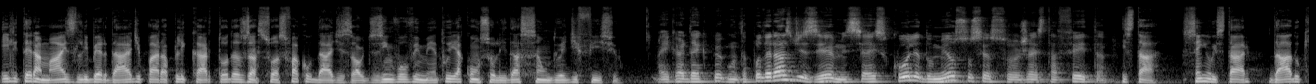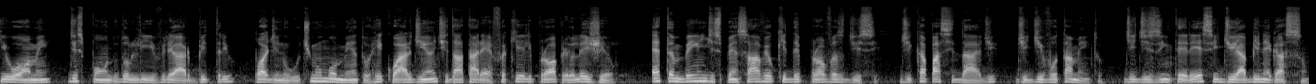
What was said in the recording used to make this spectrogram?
ele terá mais liberdade para aplicar todas as suas faculdades ao desenvolvimento e à consolidação do edifício. Aí Kardec pergunta: Poderás dizer-me se a escolha do meu sucessor já está feita? Está, sem o estar, dado que o homem, dispondo do livre arbítrio, pode no último momento recuar diante da tarefa que ele próprio elegeu. É também indispensável que dê provas de de capacidade, de devotamento, de desinteresse e de abnegação.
